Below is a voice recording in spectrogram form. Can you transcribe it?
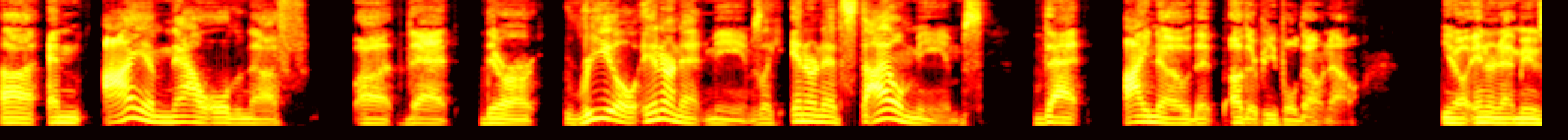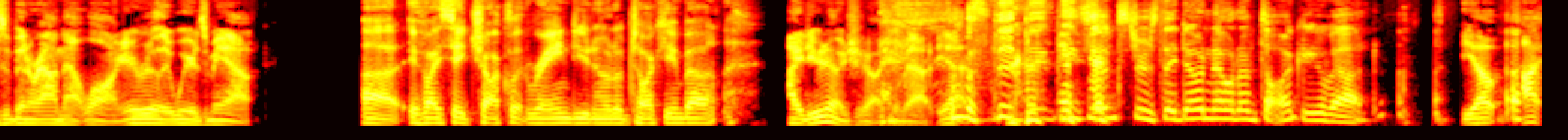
Uh, and I am now old enough uh, that there are real internet memes, like internet style memes that I know that other people don't know. You know, internet memes have been around that long. It really weirds me out. Uh, if I say chocolate rain, do you know what I'm talking about? I do know what you're talking about. Yeah, these youngsters they don't know what I'm talking about. yep. I,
